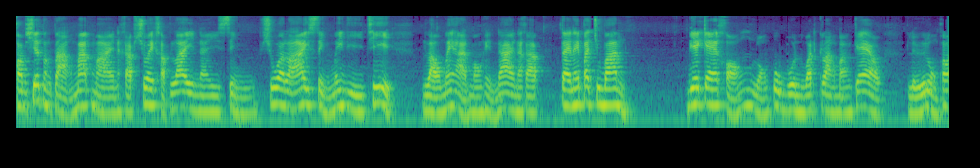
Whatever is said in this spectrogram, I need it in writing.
ความเชื่อต่างๆ มากมายนะครับ ช่วยขับไล่ในสิ่งชั่วร้ายสิ่งไม่ดีที่เราไม่อาจมองเห็นได้นะครับ แต่ในปัจจุบันเบี้ยแก้ของหลวงปู่บุญวัดกลางบางแก้ว หรือหลวงพ่อ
